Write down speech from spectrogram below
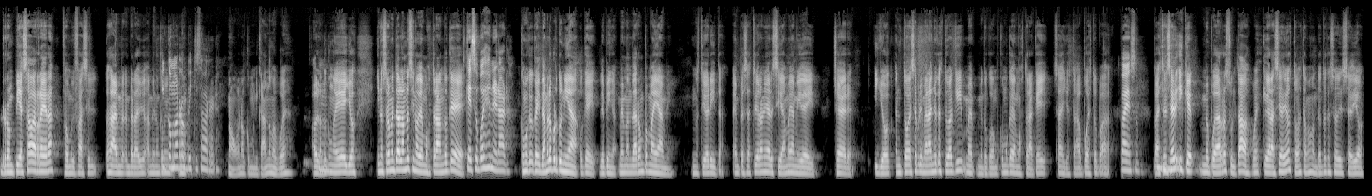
rompí esa barrera, fue muy fácil. O sea, en, en verdad, a mí nunca ¿Y me... cómo no- rompiste esa barrera? No, bueno, comunicándome, pues. Hablando Mm. con ellos. Y no solamente hablando, sino demostrando que... Que eso puede generar. Como que, ok, dame la oportunidad. Ok, de pinga. Me mandaron para Miami. No estoy ahorita. Empecé a estudiar en la universidad Miami-Dade. Chévere. Y yo, en todo ese primer año que estuve aquí, me, me tocó como que demostrar que, ¿sabes? Yo estaba puesto para Para eso. para esto en serio y que me pueda dar resultados. Pues que gracias a Dios todos estamos contentos que eso se dio.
